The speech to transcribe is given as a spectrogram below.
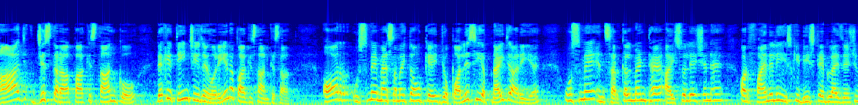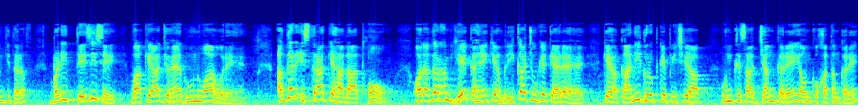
आज जिस तरह पाकिस्तान को, देखिए, तीन चीज़ें हो रही है ना पाकिस्तान के साथ। और उसमें मैं समझता हूँ कि जो पॉलिसी अपनाई जा रही है, उसमें इंसर्कलमेंट है आइसोलेशन है, और फाइनली इसकी डिस्टेबलाइजेशन की तरफ़ बड़ी तेज़ी से वाकयात जो हैं रूनुमा हो रहे हैं। अगर इस तरह के हालात हों, और अगर हम ये कहें कि अमेरिका चूँकि कह रहा है कि हकानी ग्रुप के पीछे आप उनके साथ जंग करें या उनको खत्म करें,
